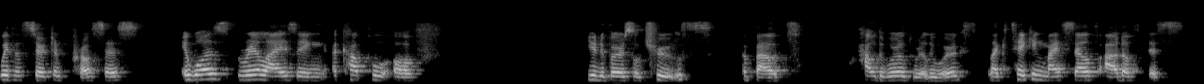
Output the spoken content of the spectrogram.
with a certain process. It was realizing a couple of universal truths about how the world really works like taking myself out of this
